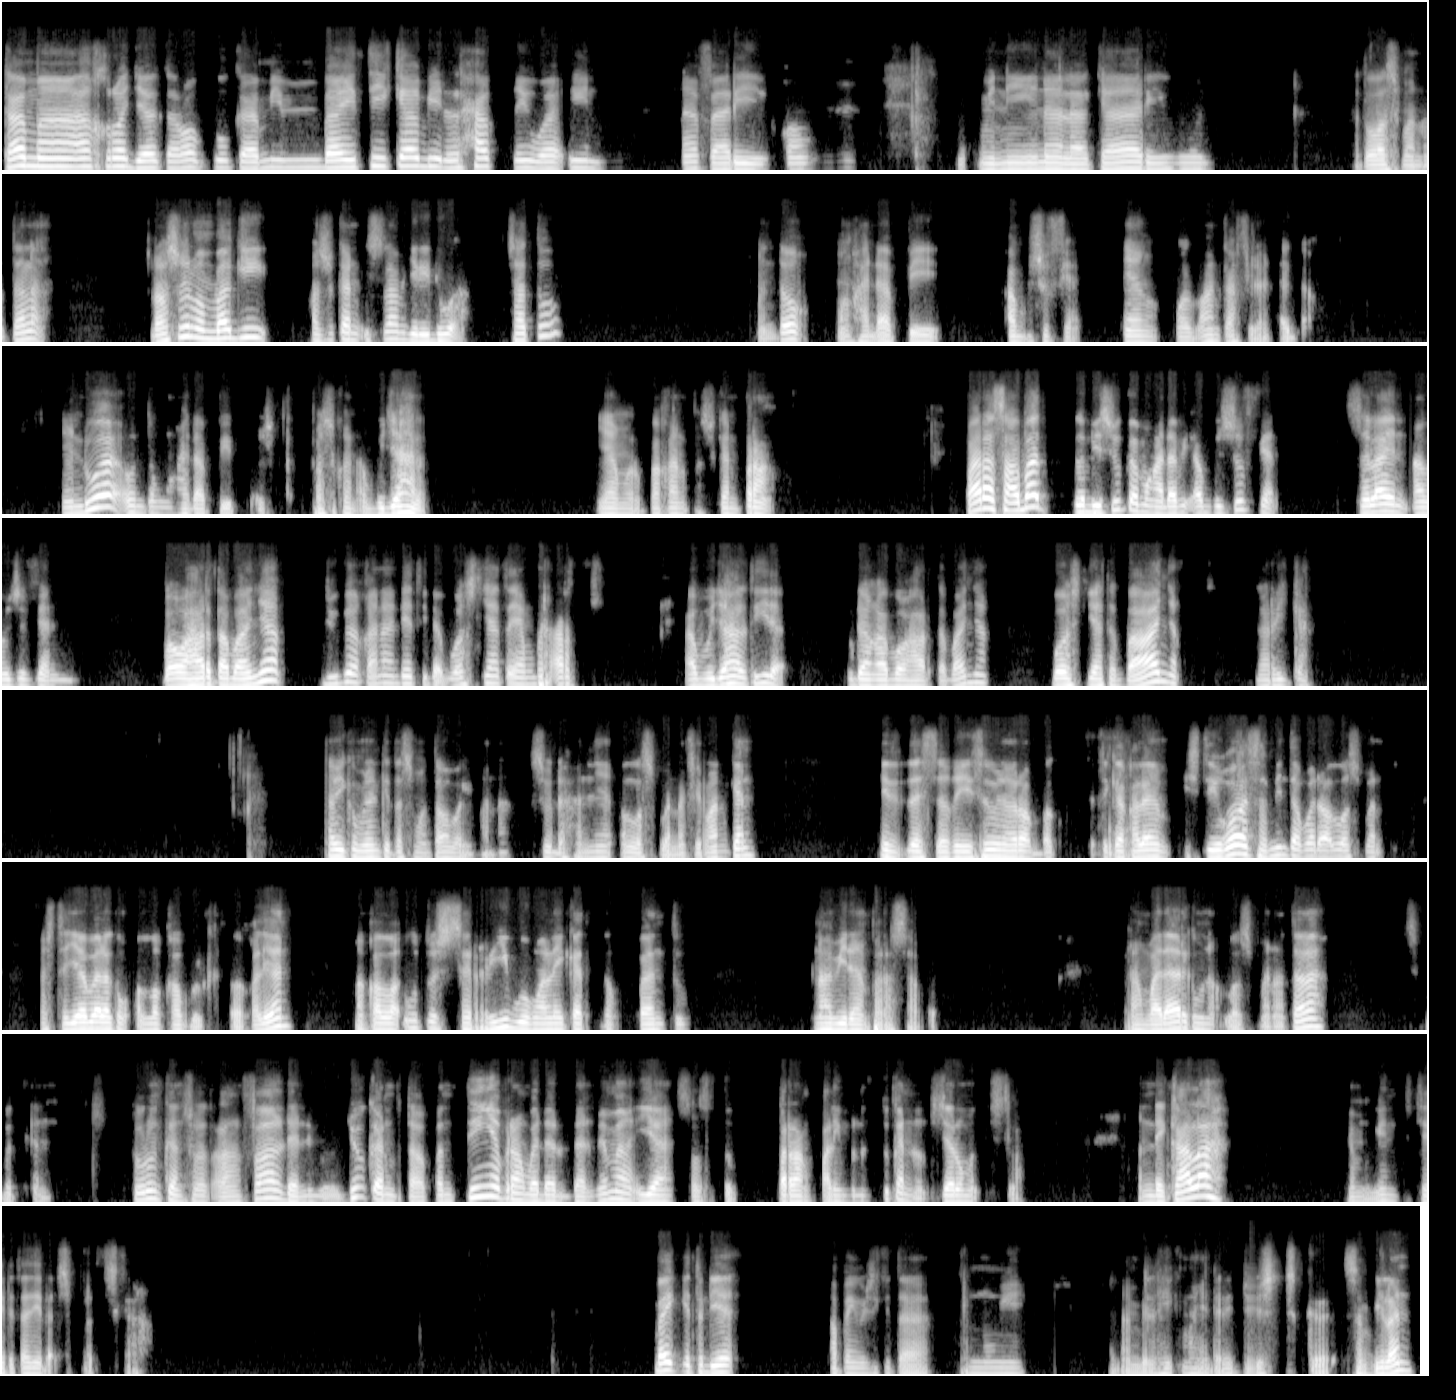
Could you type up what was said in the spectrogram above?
Kama akhrajaka rabbuka min baitika bil haqqi wa inna fariqam minina lakarihun. Allah Subhanahu wa taala, Rasul membagi pasukan Islam jadi dua. Satu untuk menghadapi Abu Sufyan yang merupakan kafilah dagang. Yang dua untuk menghadapi pasukan Abu Jahal yang merupakan pasukan perang. Para sahabat lebih suka menghadapi Abu Sufyan selain Abu Sufyan bawa harta banyak juga karena dia tidak bawa senjata yang berarti. Abu Jahal tidak, udah nggak bawa harta banyak, bawa senjata banyak, ngerikan. Tapi kemudian kita semua tahu bagaimana sudahannya Allah Subhanahu wa firmankan, rabbakum." Ketika kalian istighatsah minta pada Allah Subhanahu Fastajaba lakum Allah kabulkan kalian maka Allah utus seribu malaikat untuk bantu Nabi dan para sahabat. Perang Badar kemudian Allah Subhanahu wa taala sebutkan turunkan surat Al-Anfal dan menunjukkan betapa pentingnya perang Badar dan memang ia salah satu perang paling menentukan untuk sejarah umat Islam. Andai kalah, ya mungkin cerita tidak seperti sekarang. Baik, itu dia apa yang bisa kita renungi dan ambil hikmahnya dari juz ke-9.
